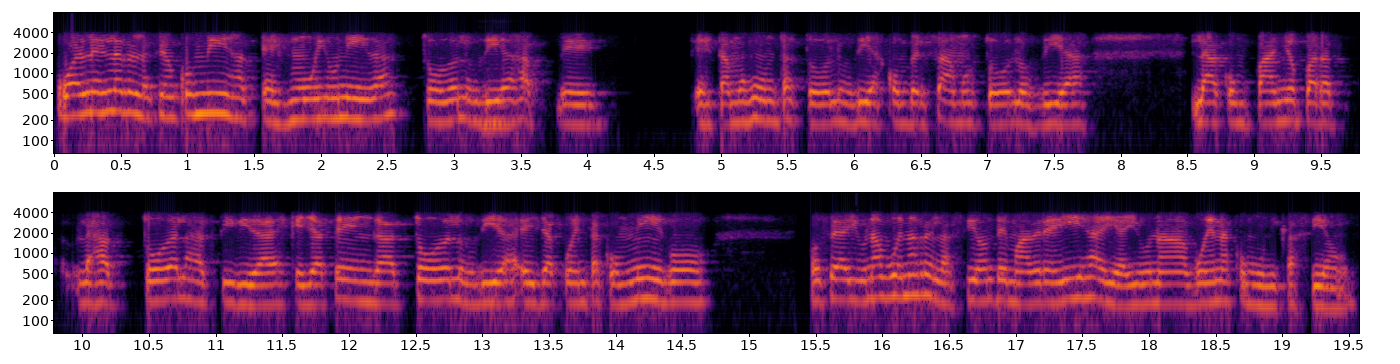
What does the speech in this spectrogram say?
¿Cuál es la relación con mi hija? Es muy unida, todos los días eh, estamos juntas, todos los días conversamos, todos los días la acompaño para las, todas las actividades que ella tenga, todos los días ella cuenta conmigo. O sea, hay una buena relación de madre e hija y hay una buena comunicación,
